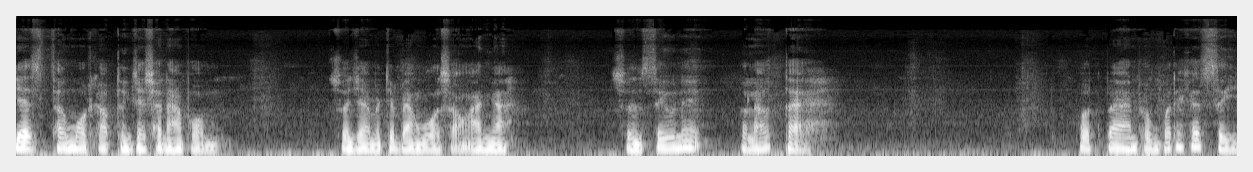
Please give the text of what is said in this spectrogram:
yes ทั้งหมดครับถึงจะชนะผม ส่วนใหญ่มันจะแบ่งโหวตสองอันไง ส่วนซิลนี่ก็แล้วแต่บทแบนผมก็ได้แค่สี่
